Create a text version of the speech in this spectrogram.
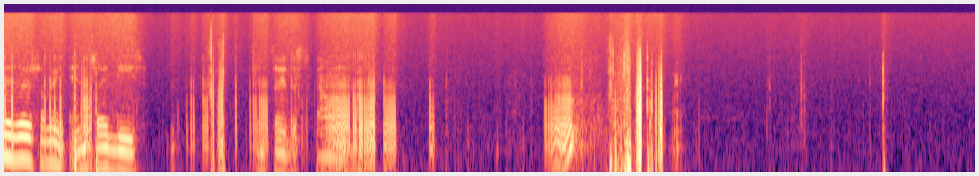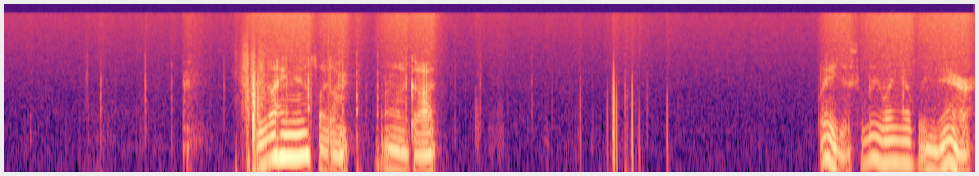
If there's something inside these, inside the stones. There's nothing inside them. Oh my god. Wait, there's something laying up in there.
